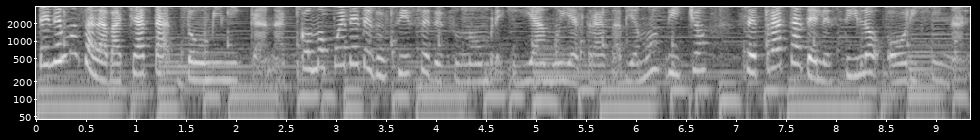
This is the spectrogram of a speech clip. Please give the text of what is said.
Tenemos a la bachata dominicana. Como puede deducirse de su nombre y ya muy atrás habíamos dicho, se trata del estilo original.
